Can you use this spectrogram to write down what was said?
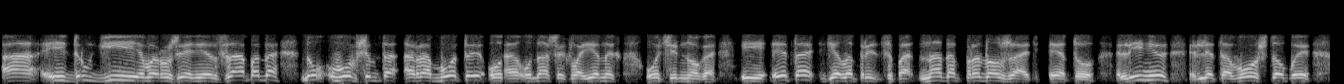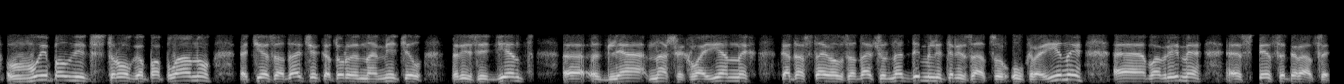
а, и другие вооружения Запада. Ну, в общем-то, работы у, э, у наших военных очень много. И это дело принципа. Надо продолжать эту линию для того, чтобы выполнить строго по плану те задачи, которые наметил президент э, для наших военных, когда ставил задачу на демилитаризацию Украины э, во время спецоперации.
